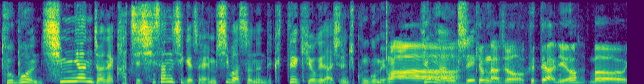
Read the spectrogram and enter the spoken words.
두 분 10년 전에 같이 시상식에서 MC 봤었는데 그때 기억이 나시는지 궁금해요. 아, 기억나요, 혹시? 기억나죠. 그때 아니에요? 뭐,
